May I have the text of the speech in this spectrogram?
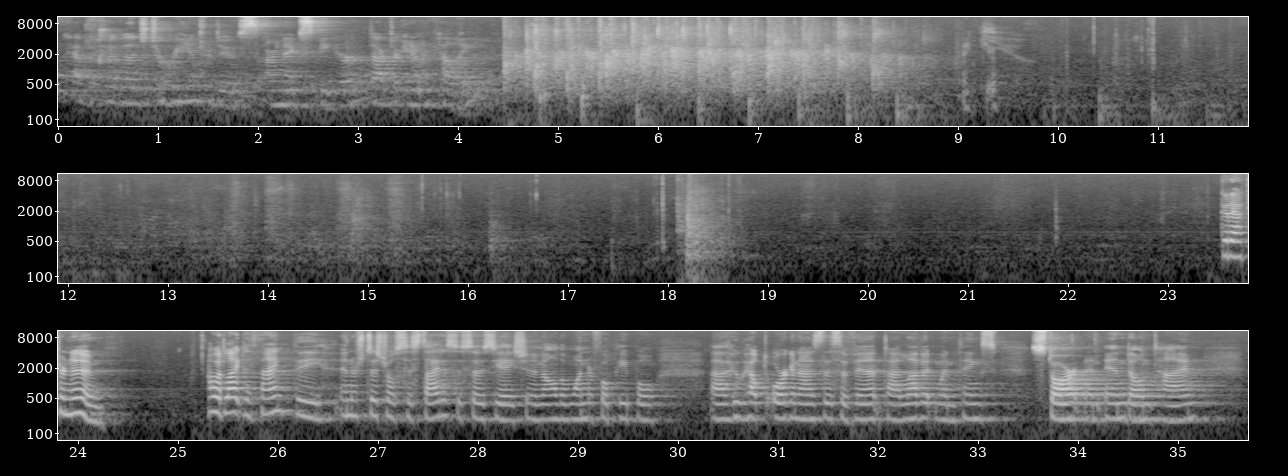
also have the privilege to reintroduce our next speaker, Dr. Anna Kelly. Thank you. Good afternoon. I would like to thank the Interstitial Cystitis Association and all the wonderful people uh, who helped organize this event. I love it when things start and end on time.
